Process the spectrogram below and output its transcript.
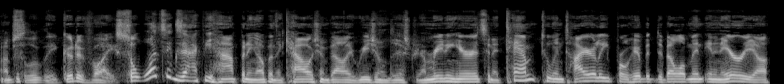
Absolutely, good advice. So, what's exactly happening up in the Cowichan Valley Regional District? I'm reading here it's an attempt to entirely prohibit development in an area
